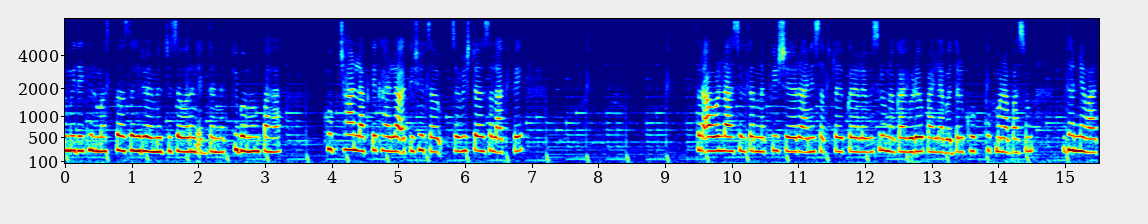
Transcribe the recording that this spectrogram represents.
तुम्ही देखील मस्त असं हिरव्या मिरचीचं वरण एकदा नक्की बनवून पहा. खूप छान लागते खायला अतिशय चव चविष्ट असं लागते. तर आवडला असेल तर नक्की शेअर आणि सबस्क्राईब करायला विसरू नका. व्हिडिओ पाहिल्याबद्दल खूप खूप मनापासून धन्यवाद.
